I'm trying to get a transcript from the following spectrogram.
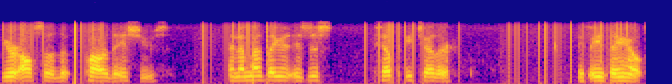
you're also the part of the issues. And my thing is just help each other, if anything else.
